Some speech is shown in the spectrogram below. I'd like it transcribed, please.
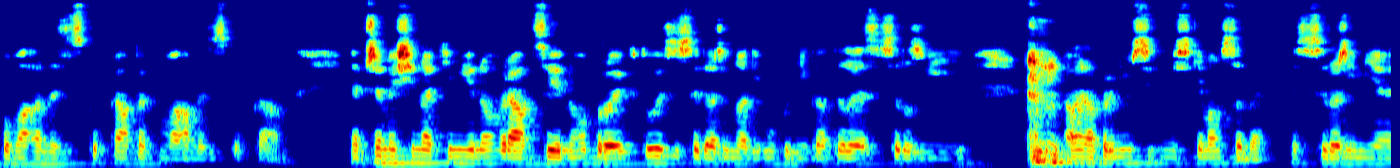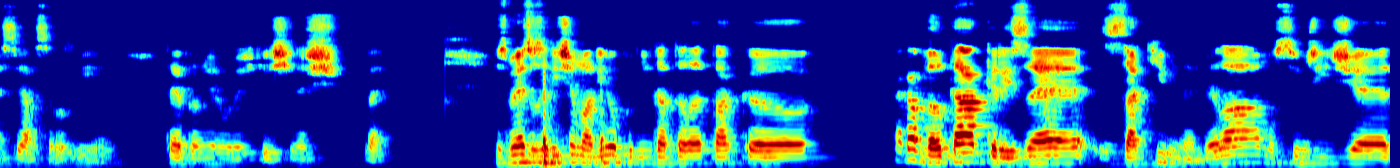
pomáhat neziskovkám, tak pomáhám neziskovkám nepřemýšlím nad tím jenom v rámci jednoho projektu, jestli se daří mladému podnikateli, jestli se rozvíjí, ale na prvním místě mám sebe. Jestli se daří mě, jestli já se rozvíjím. To je pro mě důležitější než ne. Nicméně, co se týče mladého podnikatele, tak uh, Taká velká krize zatím nebyla. Musím říct, že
